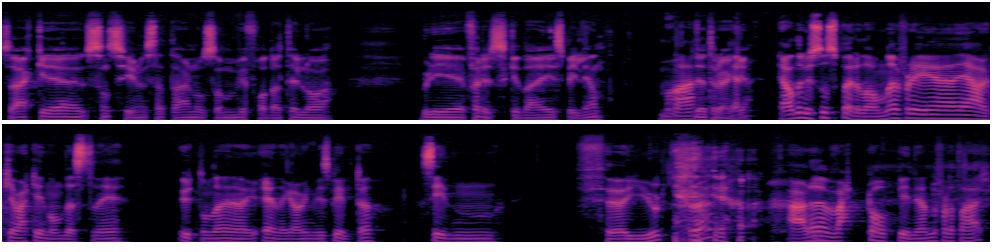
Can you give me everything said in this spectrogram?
så er ikke sannsynligvis dette her noe som vil få deg til å bli forelske deg i spill igjen. Nei, Det tror jeg ikke. Jeg hadde lyst til å spørre deg om det, Fordi jeg har ikke vært innom Destiny utenom den ene- gangen vi spilte, siden før jul, tror jeg. Er det verdt å hoppe inn igjen for dette her?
